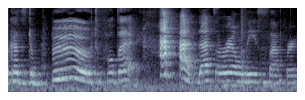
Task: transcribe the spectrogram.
Because it's a beautiful day. That's a real knee slapper.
